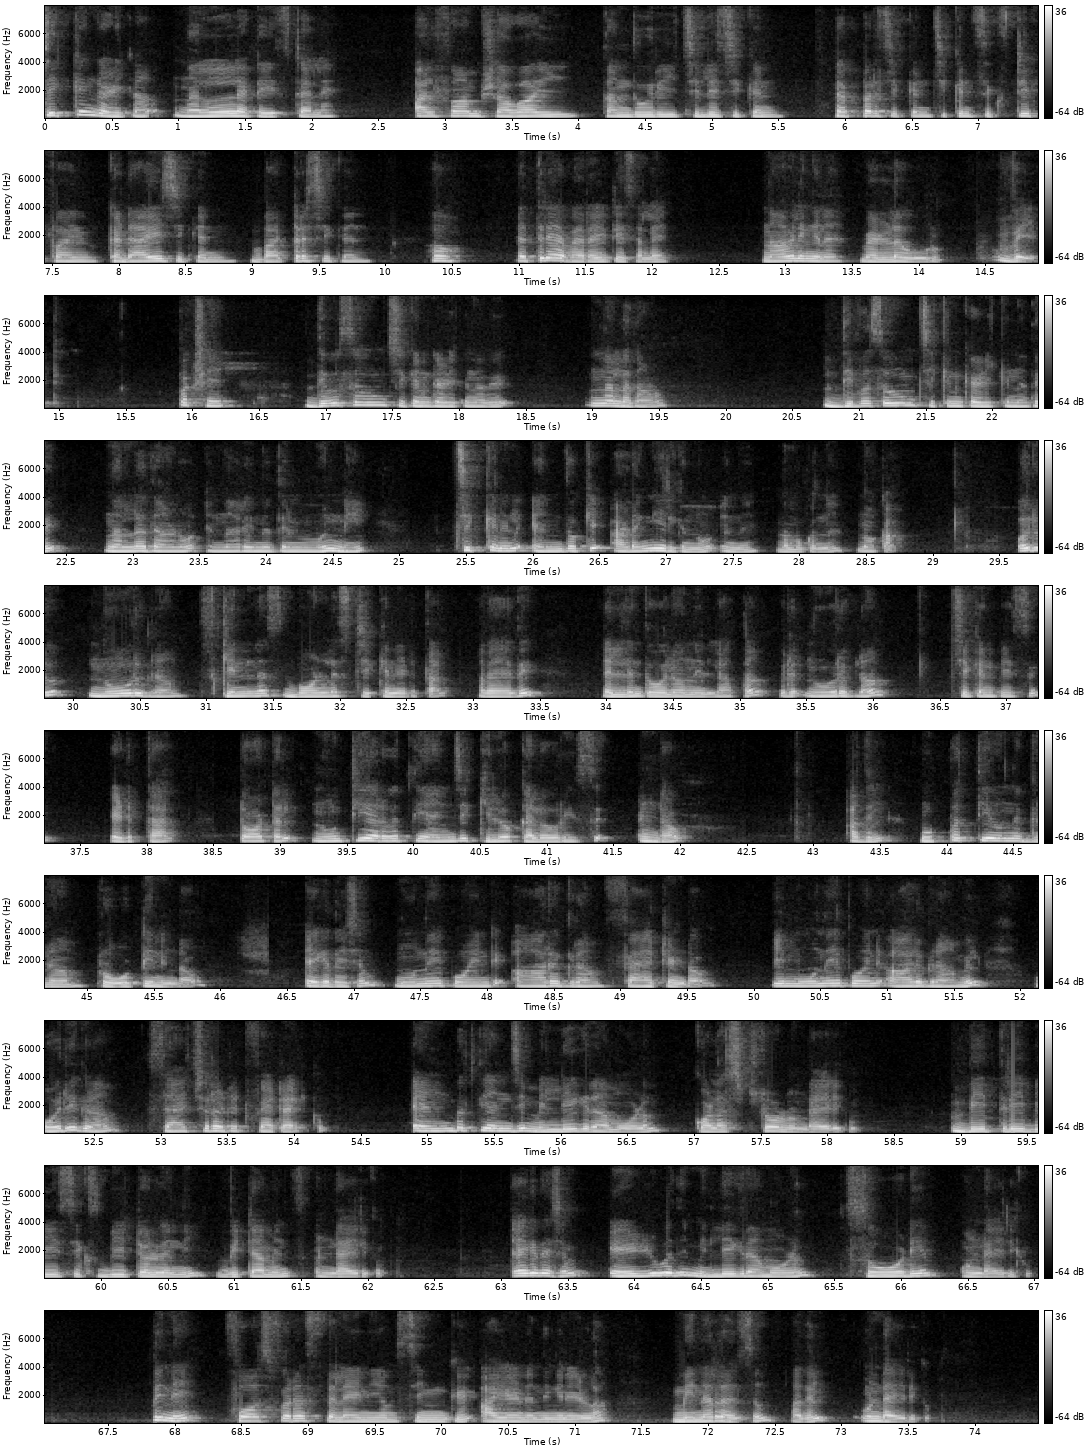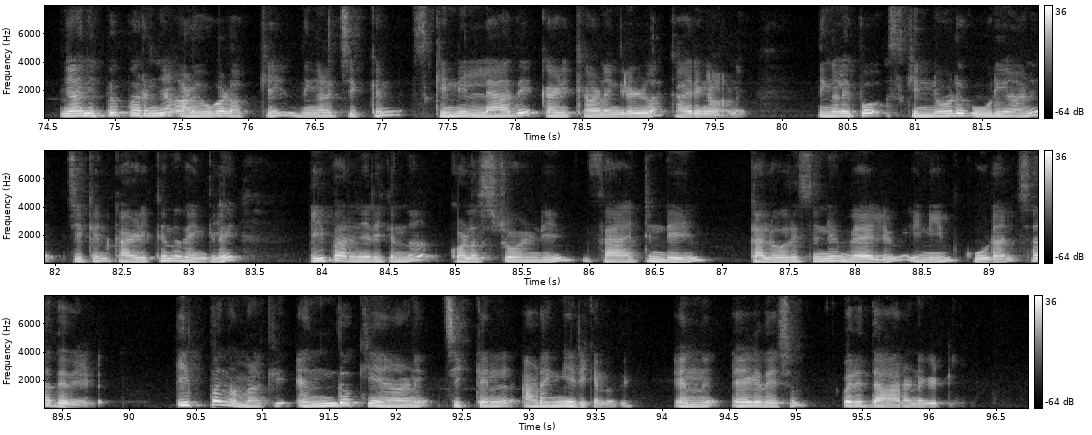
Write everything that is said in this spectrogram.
Chicken കഴിക്കാൻ നല്ല taste അല്ലേ? അൽഫാം ഷവായി tandoori chilli chicken pepper chicken chicken sixty five kadai chicken butter chicken ഓ എത്രയാ വെറൈറ്റീസ് അല്ലേ? നാവിലിങ്ങനെ വെള്ള ഊറും. വെയിറ്റ് പക്ഷേ ദിവസവും ചിക്കൻ കഴിക്കുന്നത് നല്ലതാണോ? ദിവസവും ചിക്കൻ കഴിക്കുന്നത് നല്ലതാണോ എന്നറിയുന്നതിന് മുന്നേ ചിക്കനിൽ എന്തൊക്കെ അടങ്ങിയിരിക്കുന്നു എന്ന് നമുക്കൊന്ന് നോക്കാം. ഒരു നൂറ് ഗ്രാം സ്കിൻലെസ് ബോൺലെസ് ചിക്കൻ എടുത്താൽ അതായത് എല്ലും തോലും ഒരു നൂറ് ഗ്രാം ചിക്കൻ പീസ് എടുത്താൽ ടോട്ടൽ നൂറ്റി അറുപത്തി അഞ്ച് കിലോ കലോറീസ് ഉണ്ടാവും. അതിൽ മുപ്പത്തിയൊന്ന് ഗ്രാം പ്രോട്ടീൻ ഉണ്ടാവും. ഏകദേശം മൂന്ന് പോയിന്റ് ആറ് ഗ്രാം ഫാറ്റ് ഉണ്ടാവും. ഈ മൂന്ന് പോയിന്റ് ആറ് ഗ്രാമിൽ ഒരു ഗ്രാം സാച്ചുറേറ്റഡ് ഫാറ്റ് ആയിരിക്കും. എൺപത്തി അഞ്ച് മില്ലിഗ്രാമോളം കൊളസ്ട്രോൾ ഉണ്ടായിരിക്കും. B three B six B twelve എന്നീ വിറ്റാമിൻസ് ഉണ്ടായിരിക്കും. ഏകദേശം എഴുപത് മില്ലിഗ്രാമോളം സോഡിയം ഉണ്ടായിരിക്കും. പിന്നെ ഫോസ്ഫറസ് സെലേനിയം സിങ്ക് അയൺ എന്നിങ്ങനെയുള്ള മിനറൽസും അതിൽ ഉണ്ടായിരിക്കും. ഞാനിപ്പോൾ പറഞ്ഞ അളവുകളൊക്കെ നിങ്ങൾ ചിക്കൻ സ്കിന്നില്ലാതെ കഴിക്കുകയാണെങ്കിലുള്ള കാര്യങ്ങളാണ്. നിങ്ങളിപ്പോൾ സ്കിന്നോട് കൂടിയാണ് ചിക്കൻ കഴിക്കുന്നതെങ്കിൽ ഈ പറഞ്ഞിരിക്കുന്ന കൊളസ്ട്രോളിന്റെയും ഫാറ്റിന്റെയും കലോറീസിന്റെയും വാല്യൂ ഇനിയും കൂടാൻ സാധ്യതയുണ്ട്. ഇപ്പം നമ്മൾക്ക് എന്തൊക്കെയാണ് ചിക്കനിൽ അടങ്ങിയിരിക്കുന്നത് എന്ന് ഏകദേശം ഒരു ധാരണ കിട്ടി.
